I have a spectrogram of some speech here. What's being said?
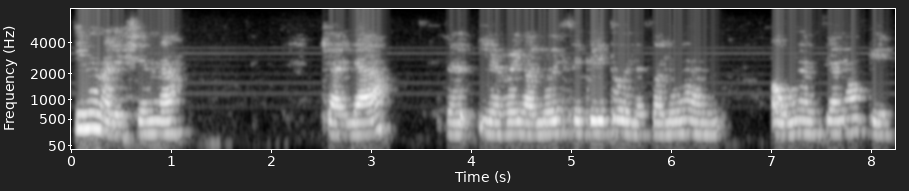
Tiene una leyenda que Alá le regaló el secreto de la salud a un anciano que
